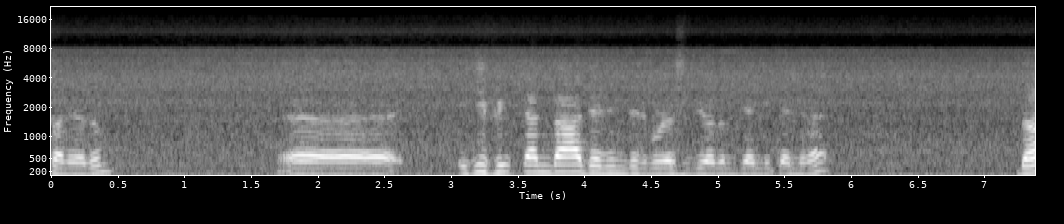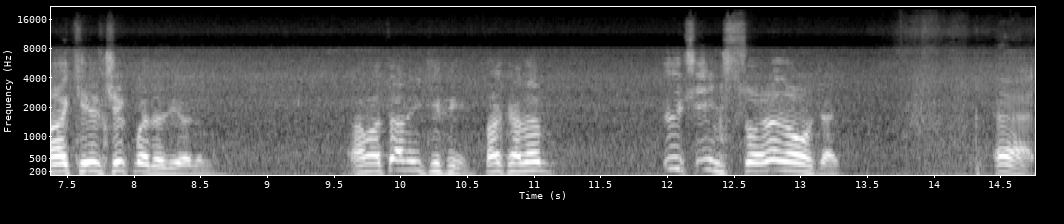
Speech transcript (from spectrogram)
sanıyordum. Ee, iki fitten daha derindir burası diyordum kendi kendime. Daha kil çıkmadı diyordum. Ama tam iki fil. Bakalım 3 inç sonra ne olacak? Evet.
